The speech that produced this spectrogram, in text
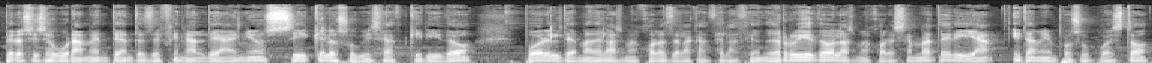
pero sí seguramente antes de final de año sí que los hubiese adquirido por el tema de las mejoras de la cancelación de ruido, las mejoras en batería y también por supuesto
